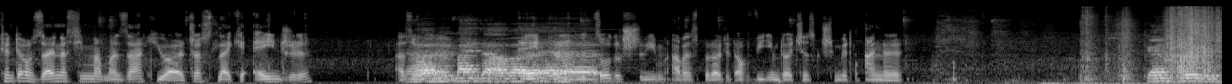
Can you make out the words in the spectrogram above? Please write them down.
Könnte auch sein, dass jemand mal sagt, you are just like an angel. Also, ja, damit ähm, meint er aber. Angel Äh, wird so geschrieben, aber es bedeutet auch, wie im Deutschen es geschrieben wird, Angel. Ganz logisch.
